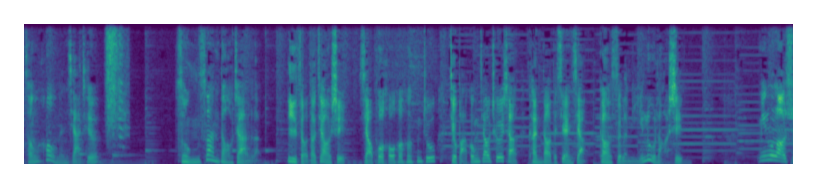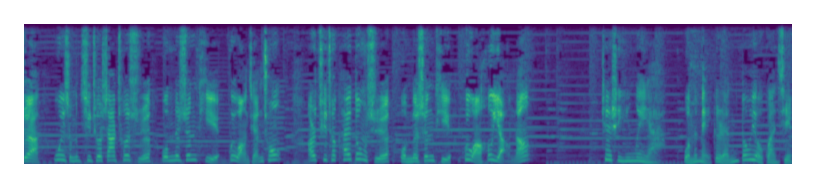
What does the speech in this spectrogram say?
从后门下车。总算到站了。一走到教室，小泼猴和哼哼猪就把公交车上看到的现象告诉了麋鹿老师。麋鹿老师，为什么汽车刹车时我们的身体会往前冲，而汽车开动时我们的身体会往后仰呢？这是因为呀，我们每个人都有惯性。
